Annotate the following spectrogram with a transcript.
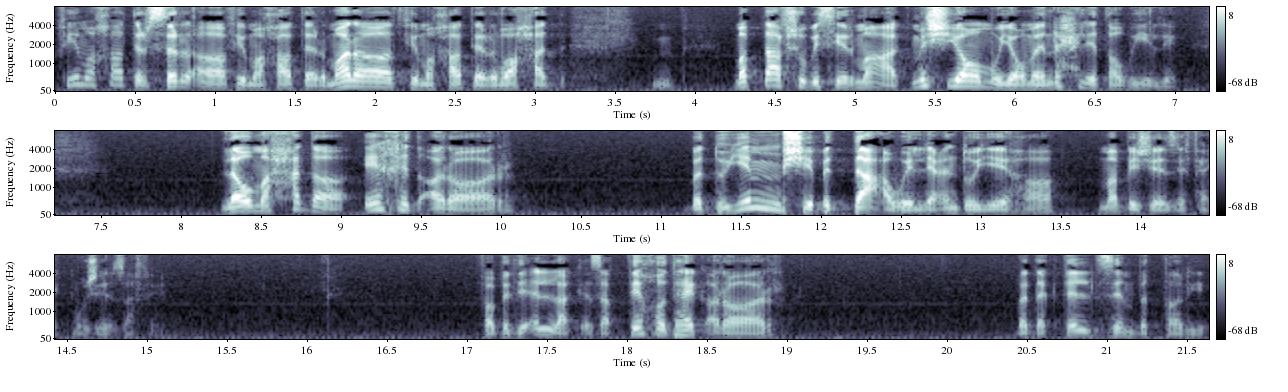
في مخاطر سرقة في مخاطر مرض في مخاطر واحد ما بتعرف شو بيصير معك. مش يوم ويومين رحلة طويلة. لو ما حدا اخذ قرار بده يمشي بالدعوة اللي عنده إياها ما بيجازف هيك مجازفة. فبدي أقول لك إذا بتاخذ هيك قرار بدك تلزم بالطريق.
